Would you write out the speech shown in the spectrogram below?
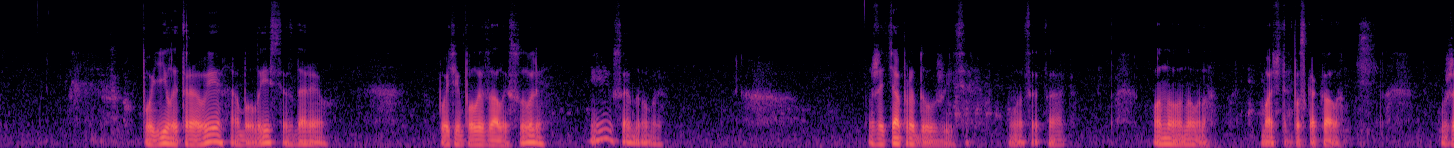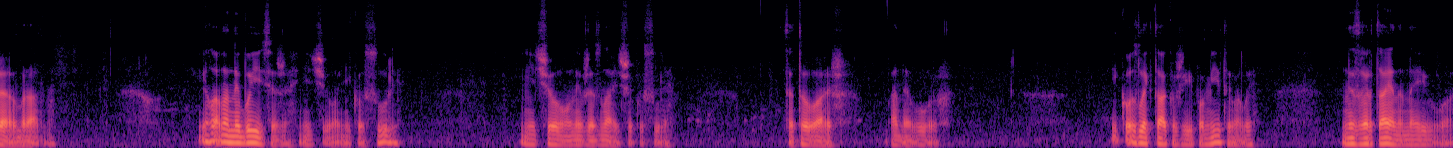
Поїли трави або листя з дерев. Потім полизали солі і все добре. Життя продовжується. Оце так. Воно, воно, воно. Бачите, поскакало. Вже обратно. І головне, не боїться вже нічого, ні косулі. Нічого, вони вже знають, що косуля. Це товариш, а не ворог. І козлик також її помітив, але не звертає на неї уваги.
